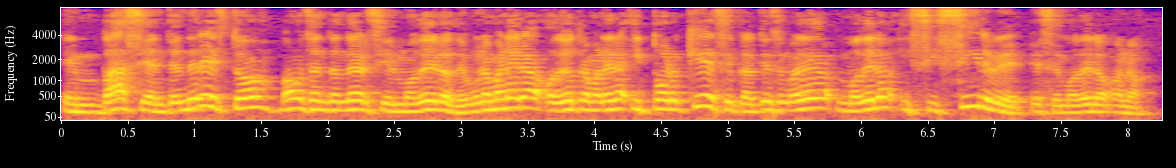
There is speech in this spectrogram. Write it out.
en base a entender esto, vamos a entender si el modelo es de una manera o de otra manera y por qué se plantea ese modelo, y si sirve ese modelo o no.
